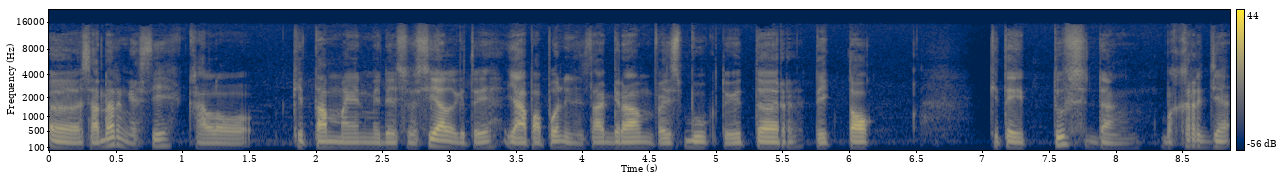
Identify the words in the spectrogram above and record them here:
E, sadar nggak sih kalau kita main media sosial gitu ya? Ya apa pun Instagram Facebook Twitter TikTok. Kita itu sedang bekerja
